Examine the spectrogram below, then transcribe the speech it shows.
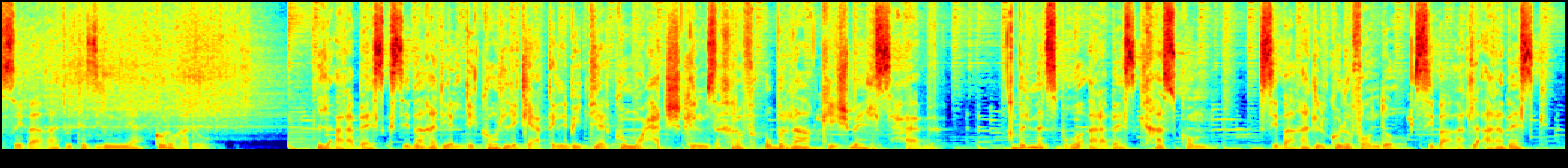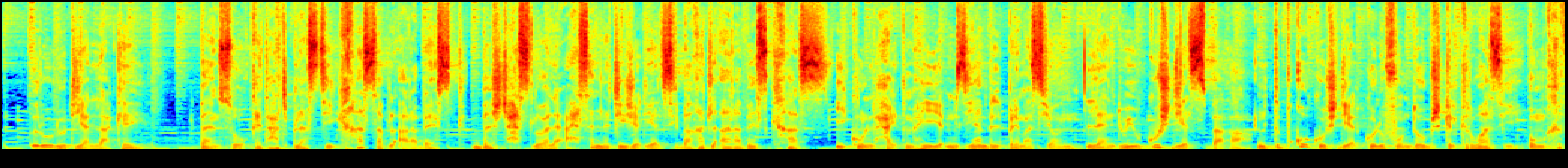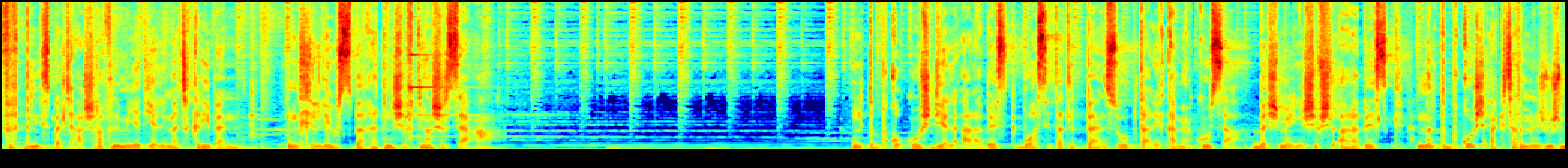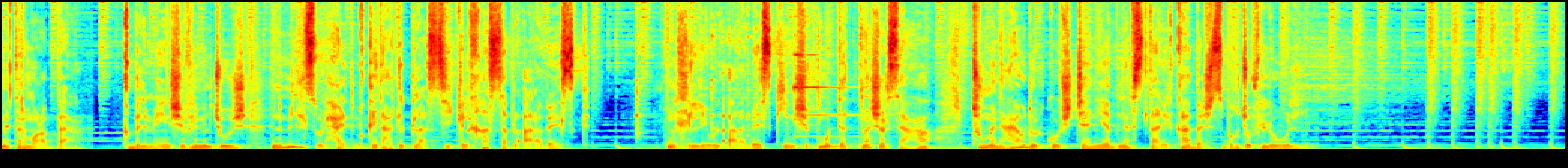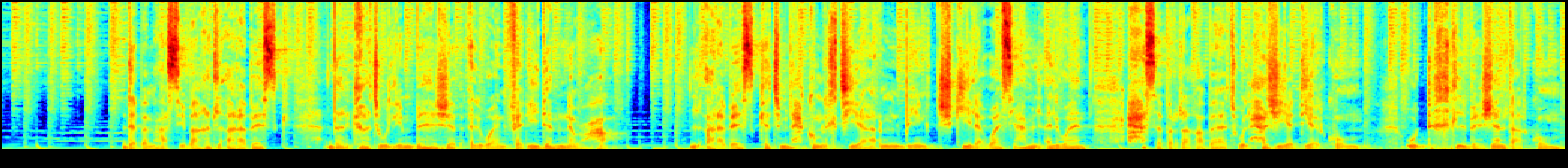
الصباغات التزيينية كولورادو. الأرابيسك صباغة ديال الديكور اللي كيعطي البيت ديالكم واحد الشكل مزخرف وبراق كيشبه السحاب قبل ما تصبغوا أرابيسك خاصكم. صباغات الكولوفوندو صباغات الأرابيسك rouleau ديال laque pinceau قطعة بلاستيك خاصة بالأرابيسك باش تحصلوا على أحسن نتيجة ديال صباغة الأرابيسك خاص. يكون الحيط مهيئ مزيان بالبريماسيون. لا ندويو couche ديال الصباغة. نطبقو couche ديال كولوفوندو بشكل croisé ومخفف بنسبة 10% ديال الماء تقريبا. نخليو الصباغة تنشف 12 ساعة. نطبقو couche ديال الأرابيسك بواسطة ال pinceau بطريقة معكوسة. باش ما ينشفش الأرابيسك ما نطبقوش أكثر من جوج متر مربع. قبل ما ينشف المنتوج نملسو الحيط بقطعة البلاستيك الخاصة بالأرابيسك. نخليو الأرابيسك ينشف مدة 12 ساعة ثم نعاودو ال couche الثانية بنفس الطريقة باش صبغتو في الأول. دابا مع صباغة الأرابيسك دارك غتولي مبهجة بألوان فريدة من نوعها. الارابيسك كتمنحكم الاختيار من بين تشكيلة واسعة من الألوان حسب الرغبات والحاجيات ديالكم وتدخل البهجة لداركم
